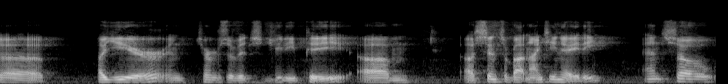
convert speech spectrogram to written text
uh, a year in terms of its GDP um, uh, since about 1980. And so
